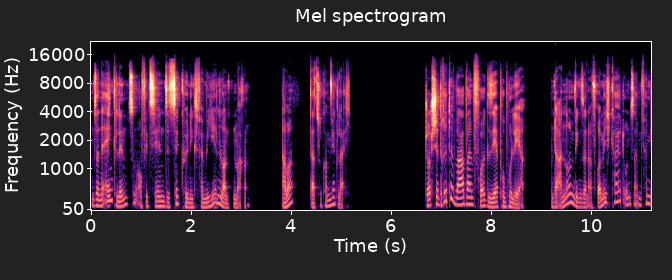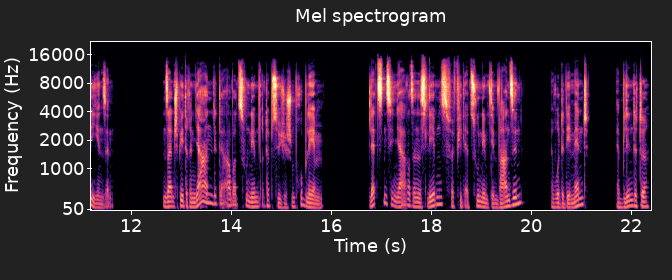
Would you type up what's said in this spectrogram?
und seine Enkelin zum offiziellen Sitz der Königsfamilie in London machen. Aber dazu kommen wir gleich. George III. war beim Volk sehr populär, unter anderem wegen seiner Frömmigkeit und seinem Familiensinn. In seinen späteren Jahren litt er aber zunehmend unter psychischen Problemen. Die letzten zehn Jahre seines Lebens verfiel er zunehmend dem Wahnsinn, er wurde dement, er blindete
